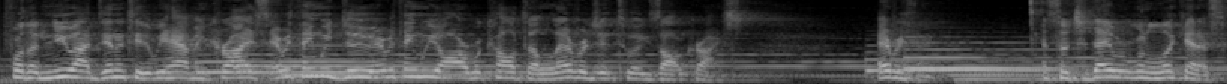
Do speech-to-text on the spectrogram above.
for the new identity that we have in Christ. Everything we do, everything we are, we're called to leverage it to exalt Christ. Everything. And so today we're going to look at it.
